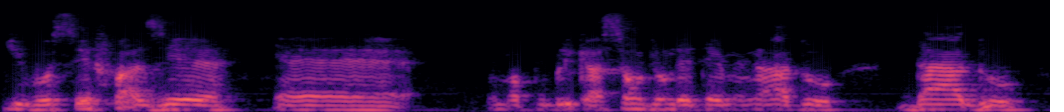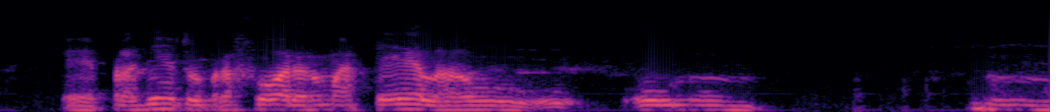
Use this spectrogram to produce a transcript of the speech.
de você fazer é, uma publicação de um determinado dado é, para dentro ou para fora, numa tela ou, ou num, num,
